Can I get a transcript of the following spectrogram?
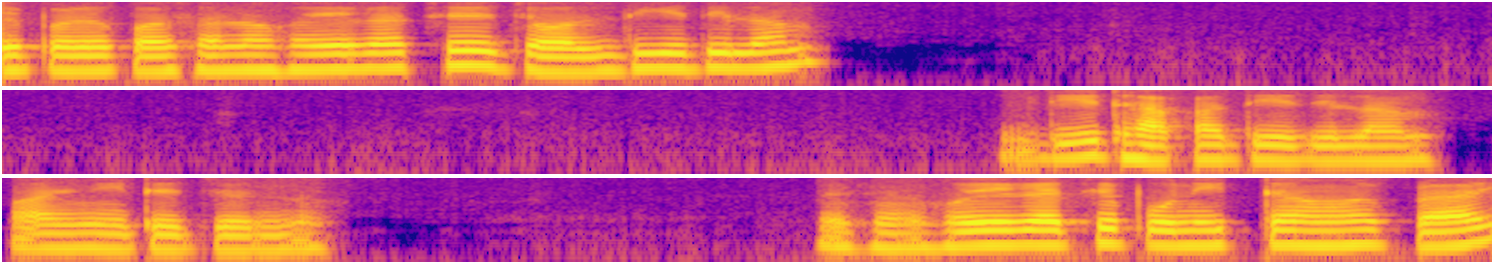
এরপরে কষানো হয়ে গেছে, জল দিয়ে দিলাম। দিয়ে ঢাকা দিয়ে দিলাম পাঁচ মিনিটের জন্য। দেখুন, হয়ে গেছে পনিরটা আমার প্রায়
